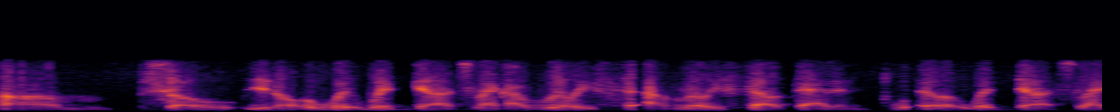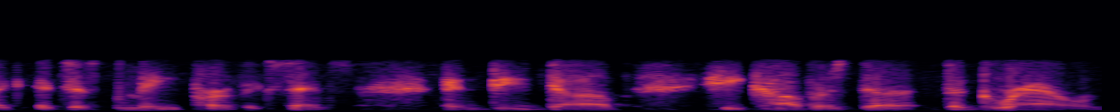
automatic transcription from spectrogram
Um, so you know, with, with Dutch, like I really, I really felt that in, uh, with Dutch, like it just made perfect sense. And D Dub, he covers the the ground.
